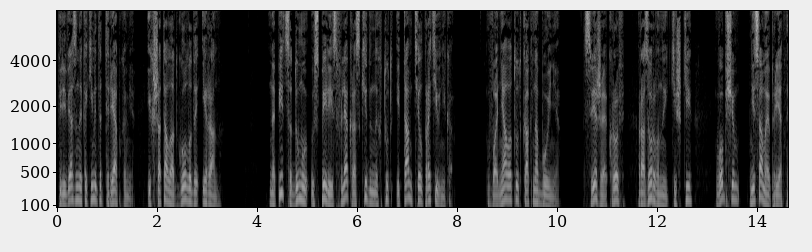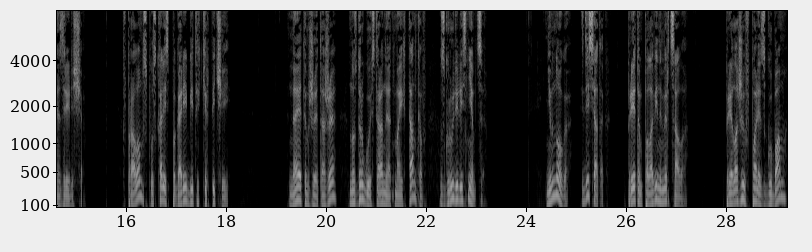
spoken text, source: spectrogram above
перевязаны какими-то тряпками, их шатало от голода и ран. Напиться, думаю, успели из фляг, раскиданных тут и там тел противника. Воняло тут, как на бойне. Свежая кровь, разорванные кишки. В общем, не самое приятное зрелище. В пролом спускались по горе битых кирпичей. На этом же этаже, но с другой стороны от моих танков, сгрудились немцы. Немного, с десяток, при этом половина мерцала. Приложив палец к губам,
